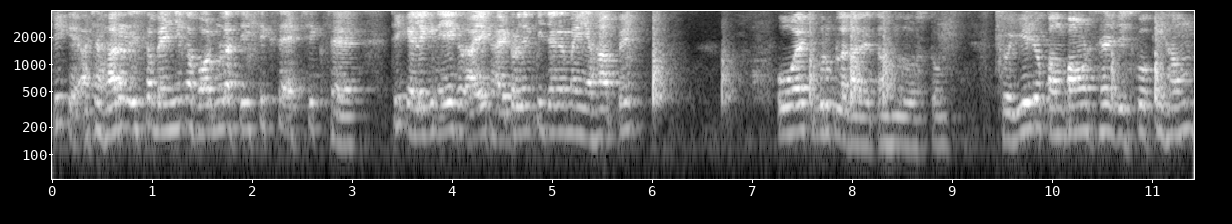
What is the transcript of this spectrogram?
ठीक है अच्छा हर इसका बेंजीन का formula C six H six है ठीक है? लेकिन एक एक हाइड्रोजन की जगह मैं यहाँ पे ओ OH ग्रुप लगा देता हूँ दोस्तों। तो ये जो कंपाउंड्स है जिसको कि हम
